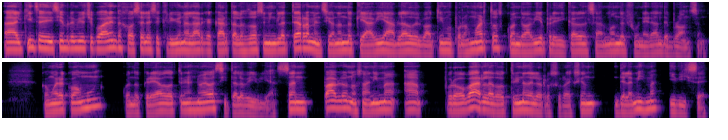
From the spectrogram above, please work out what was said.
El 15 de diciembre de 1840, José les escribió una larga carta a los dos en Inglaterra mencionando que había hablado del bautismo por los muertos cuando había predicado el sermón del funeral de Bronson. Como era común, cuando creaba doctrinas nuevas, cita la Biblia. San Pablo nos anima a probar la doctrina de la resurrección de la misma y dice,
